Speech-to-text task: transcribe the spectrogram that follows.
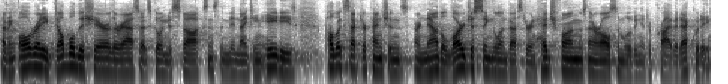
Having already doubled the share of their assets going to stocks since the mid-1980s, public sector pensions are now the largest single investor in hedge funds and are also moving into private equity.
